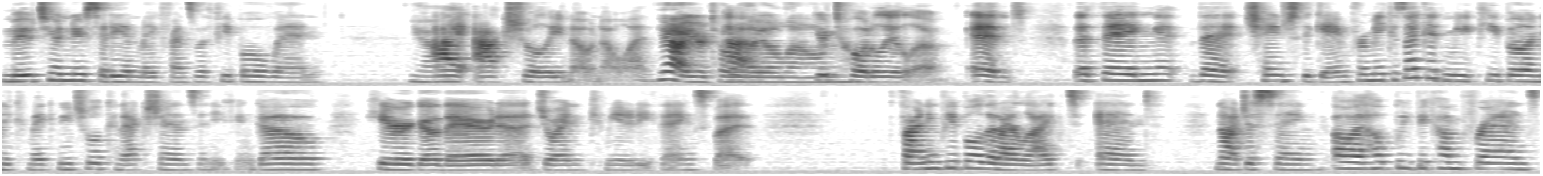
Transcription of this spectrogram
move to a new city and make friends with people when Yeah. I actually know no one? Yeah, you're totally Um, alone. You're totally alone. And the thing that changed the game for me, because I could meet people and you can make mutual connections and you can go here, go there to join community things, but finding people that I liked and not just saying, oh, I hope we become friends,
